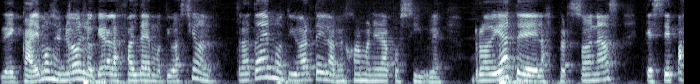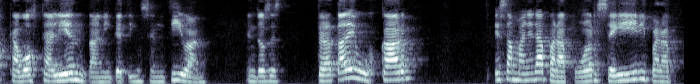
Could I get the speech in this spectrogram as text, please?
eh, caemos de nuevo en lo que era la falta de motivación. Trata de motivarte de la mejor manera posible. Rodeate de las personas que sepas que a vos te alientan y que te incentivan. Entonces, trata de buscar esa manera para poder seguir y para,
